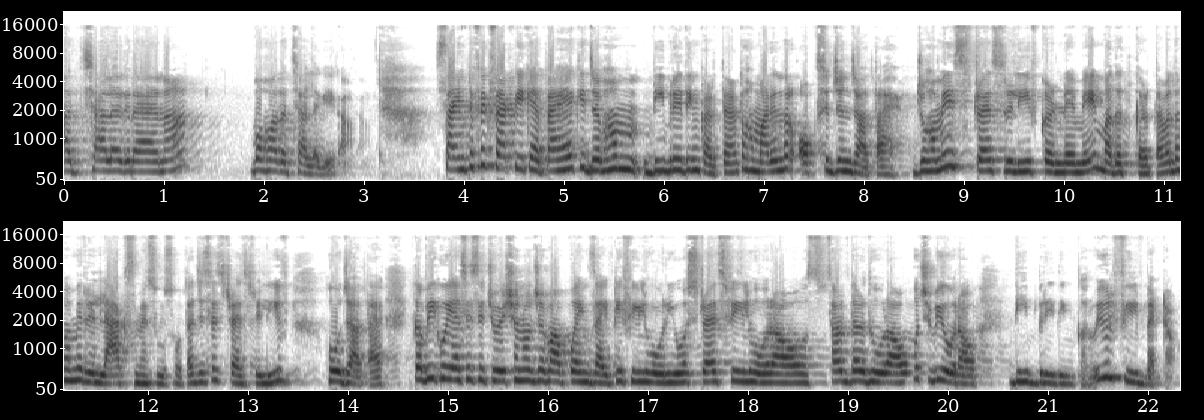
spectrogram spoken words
अच्छा लग रहा है ना? बहुत अच्छा लगेगा। साइंटिफिक फैक्ट ये कहता है कि जब हम डीप ब्रीदिंग करते हैं तो हमारे अंदर ऑक्सीजन जाता है, जो हमें स्ट्रेस रिलीफ करने में मदद करता है मतलब हमें रिलैक्स महसूस होता है, जिससे स्ट्रेस रिलीफ हो जाता है। कभी कोई ऐसी सिचुएशन हो जब आपको एंग्जाइटी फील हो रही हो स्ट्रेस फील हो रहा हो, सर दर्द हो रहा हो, कुछ भी हो रहा हो डीप ब्रीदिंग करो you will feel better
